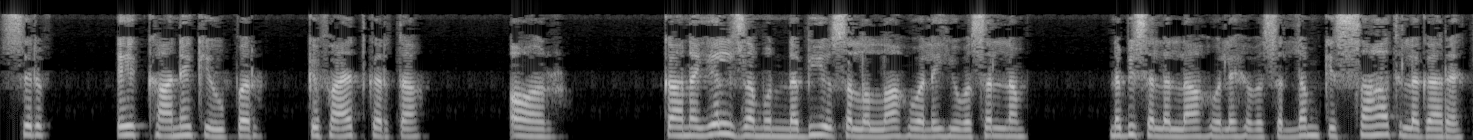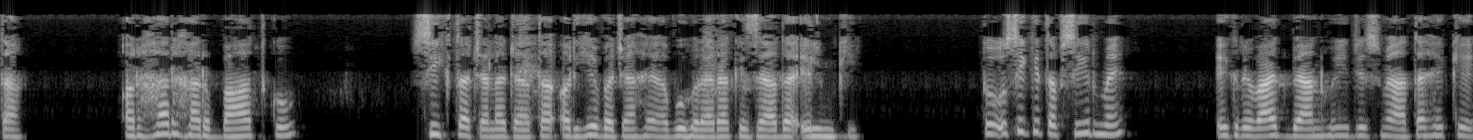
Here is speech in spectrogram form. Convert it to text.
صرف ایک کھانے کے اوپر کفایت کرتا اور کانا یلزم النبی صلی اللہ علیہ وسلم، نبی صلی اللہ علیہ وسلم کے ساتھ لگا رہتا اور ہر ہر بات کو سیکھتا چلا جاتا اور یہ وجہ ہے ابو حرارا کے زیادہ علم کی۔ تو اسی کی تفسیر میں ایک روایت بیان ہوئی جس میں آتا ہے کہ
